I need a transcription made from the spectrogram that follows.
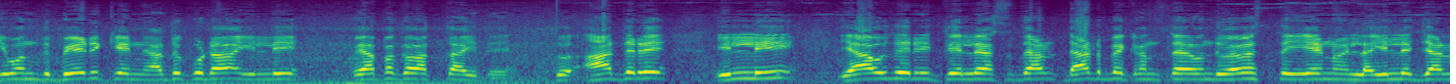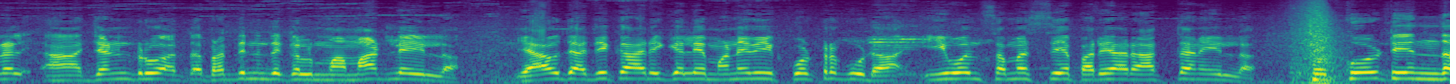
ಈ ಒಂದು ಬೇಡಿಕೆಯನ್ನು ಅದು ಕೂಡ ಇಲ್ಲಿ ವ್ಯಾಪಕವಾಗ್ತಾ ಇದೆ. ಆದರೆ ಇಲ್ಲಿ ಯಾವುದೇ ರೀತಿಯಲ್ಲಿ ರಸ್ತೆ ದಾಟಬೇಕಂತ ಒಂದು ವ್ಯವಸ್ಥೆ ಏನೂ ಇಲ್ಲ. ಇಲ್ಲಿ ಜನ ಜನರು ಅಥವಾ ಪ್ರತಿನಿಧಿಗಳು ಮಾಡಲೇ ಇಲ್ಲ. ಯಾವುದೇ ಅಧಿಕಾರಿಗಳೇ ಮನವಿ ಕೊಟ್ಟರು ಕೂಡ ಈ ಒಂದು ಸಮಸ್ಯೆ ಪರಿಹಾರ ಆಗ್ತಾನೆ ಇಲ್ಲ. ಕೋಟಿಯಿಂದ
